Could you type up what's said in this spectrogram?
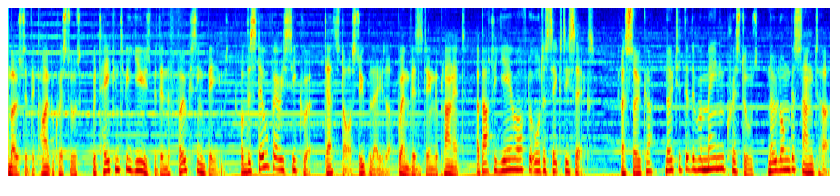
Most of the Kyber crystals were taken to be used within the focusing beams of the still very secret Death Star superlaser. When visiting the planet about a year after Order 66, Ahsoka noted that the remaining crystals no longer sang to her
